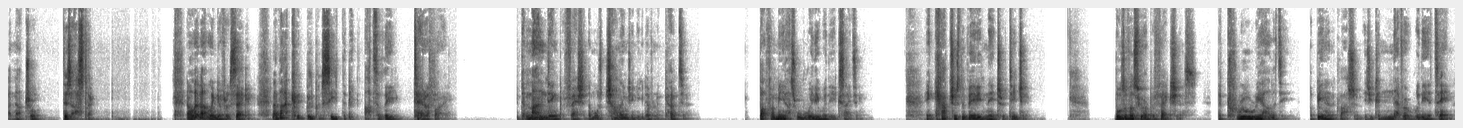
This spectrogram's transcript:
a natural disaster. Now, I'll let that linger for a second. Now, that could be perceived to be utterly terrifying, demanding profession, the most challenging you could ever encounter. But for me, that's really, really exciting. It captures the varied nature of teaching. Those of us who are perfectionists, the cruel reality of being in a classroom is you can never really attain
